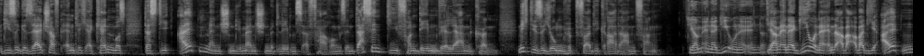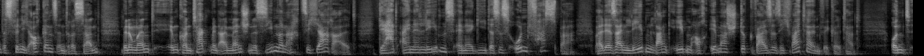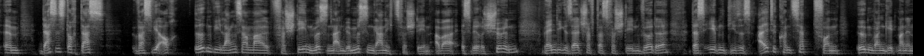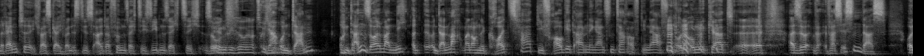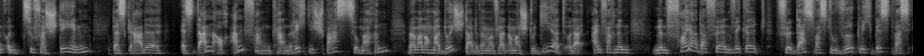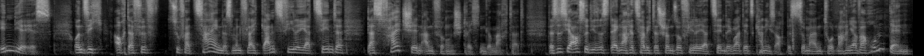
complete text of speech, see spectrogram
diese Gesellschaft endlich erkennen muss, dass die alten Menschen die Menschen mit Lebenserfahrung sind. Das sind die, von denen wir lernen können. Nicht diese jungen Hüpfer, die gerade anfangen. Die haben Energie ohne Ende. Die haben Energie ohne Ende, aber, aber die Alten, das finde ich auch ganz interessant, bin im Moment im Kontakt mit einem Menschen, der ist 87 Jahre alt. Der hat eine Lebensenergie, das ist unfassbar, weil der sein Leben lang eben auch immer stückweise sich weiterentwickelt hat. Und ähm, das ist doch das, was wir auch irgendwie langsam mal verstehen müssen. Nein, wir müssen gar nichts verstehen. Aber es wäre schön, wenn die Gesellschaft das verstehen würde, dass eben dieses alte Konzept von irgendwann geht man in Rente, ich weiß gar nicht, wann ist dieses Alter, 65, 67, so. Irgendwie so dazwischen. Ja, und dann? Und dann soll man nicht, und, und, dann macht man noch eine Kreuzfahrt, die Frau geht einem den ganzen Tag auf die Nerven oder umgekehrt. Äh, äh also was ist denn das? Und, und zu verstehen, dass gerade es dann auch anfangen kann, richtig Spaß zu machen, wenn man nochmal durchstartet, wenn man vielleicht nochmal studiert oder einfach einen, einen Feuer dafür entwickelt, für das, was du wirklich bist, was in dir ist und sich auch dafür zu verzeihen, dass man vielleicht ganz viele Jahrzehnte das Falsche in Anführungsstrichen gemacht hat. Das ist ja auch so dieses Denken, ach, jetzt habe ich das schon so viele Jahrzehnte gemacht, jetzt kann ich es auch bis zu meinem Tod machen. Ja, warum denn?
